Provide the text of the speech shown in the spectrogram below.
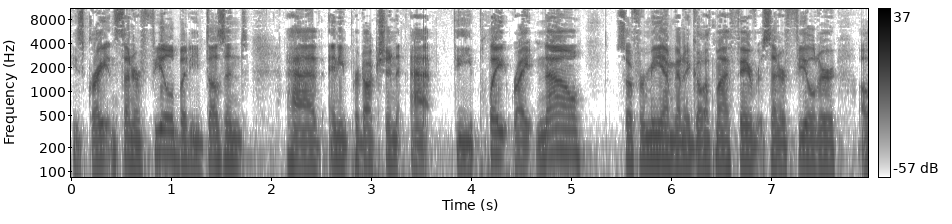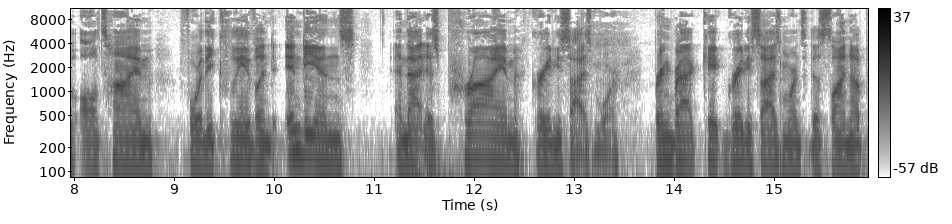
he's great in center field, but he doesn't have any production at the plate right now. So for me, I'm going to go with my favorite center fielder of all time for the Cleveland Indians, and that is prime Grady Sizemore. Bring back Grady Sizemore into this lineup.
